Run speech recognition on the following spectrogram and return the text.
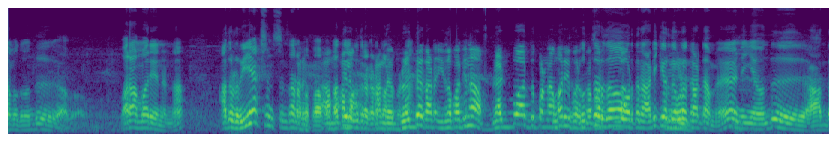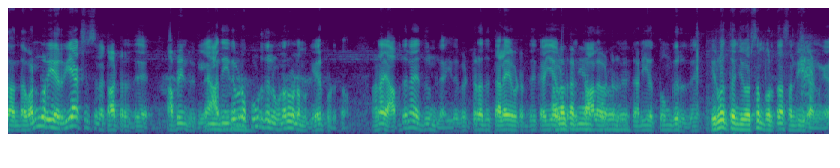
நமக்கு வந்து வரா மாதிரி என்னன்னா அதோட ரியாக்ஷன்ஸ் தான் நம்ம பார்ப்போம். ஆமா. குத்துற அந்த பிளட் காட்ட இதுல பாத்தீங்கன்னா பிளட் பாத் பண்ண மாதிரி குத்துறதோ ஒருத்தரை அடிக்கிறத கூட காட்டாம நீங்க வந்து அந்த அந்த வன்முறையை ரியாக்ஷன்ஸ்ல காட்டுறது அப்படின்னு இருக்குல்ல அது இதை விட கூடுதல் உணர்வு நமக்கு ஏற்படுத்தும். ஆனா அப்படிலாம் எதுவும் இல்லை. இதை வெட்டுறது தலையை வெட்டுறது கையை வெட்டுறது காலை. வெட்டுறது தனியா தொங்குறது. இருபத்தஞ்சு வருஷம் பொறுத்தா சந்திக்கிறானுங்க.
